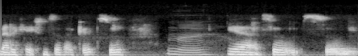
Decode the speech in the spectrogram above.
medications if I could. So, no. yeah, so so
